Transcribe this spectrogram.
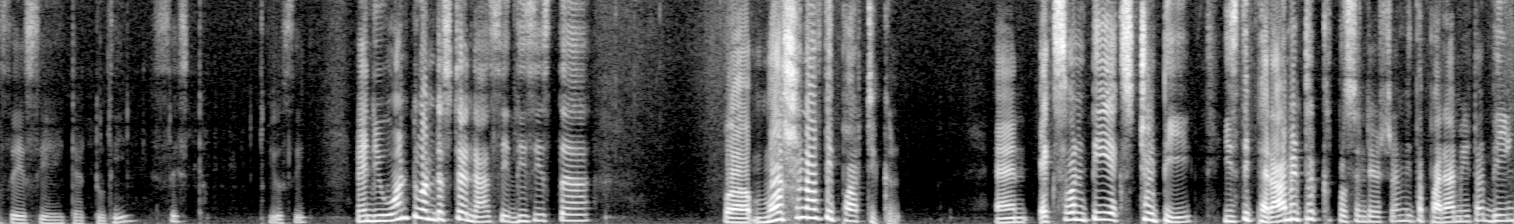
associated to the system you see and you want to understand as this is the uh, motion of the particle and x 1 t x 2 t is the parametric representation with the parameter being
